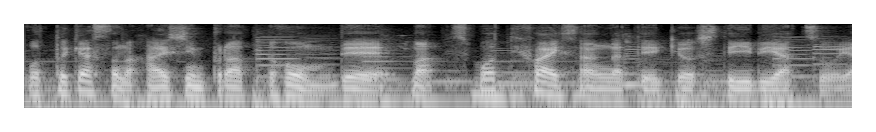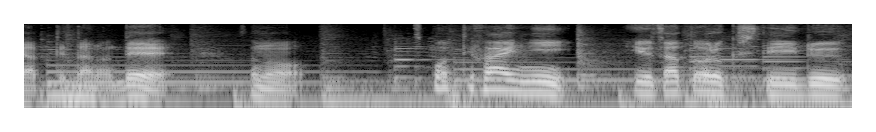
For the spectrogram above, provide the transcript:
ポッドキャストの配信プラットフォームで、まあ、Spotify さんが提供しているやつをやってたのでその Spotify にユーザー登録している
